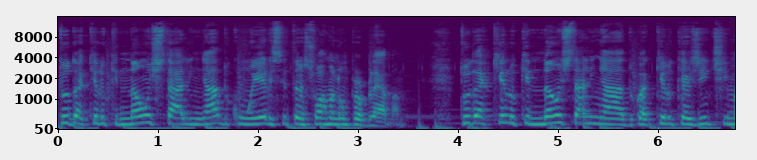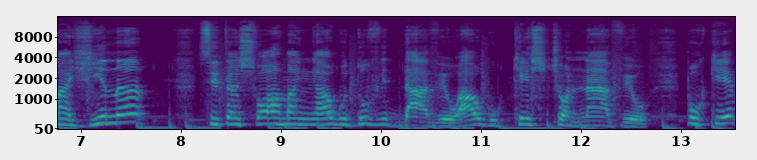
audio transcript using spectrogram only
tudo aquilo que não está alinhado com ele se transforma num problema. Tudo aquilo que não está alinhado com aquilo que a gente imagina se transforma em algo duvidável, algo questionável, porque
